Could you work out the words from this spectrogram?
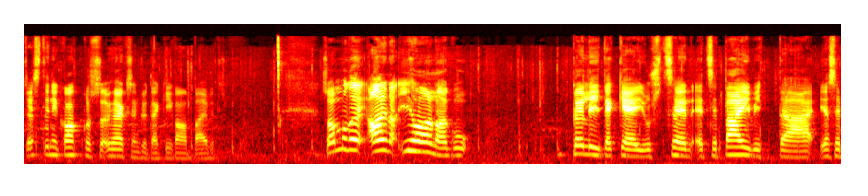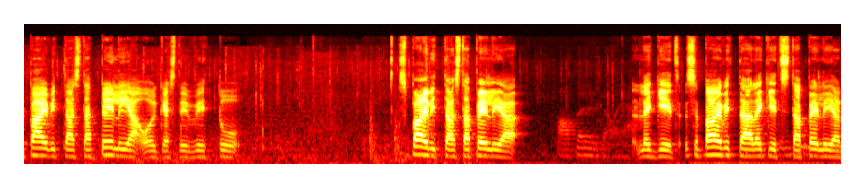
Destiny 2 90 gigan päivitys. Se on muuten aina ihanaa, kun peli tekee just sen, että se päivittää, ja se päivittää sitä peliä oikeasti vittu. Se päivittää sitä peliä legit, se päivittää legit sitä peliä,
